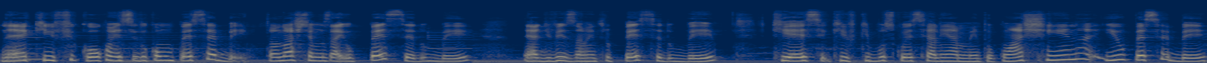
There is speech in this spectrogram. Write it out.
né, que ficou conhecido como PCB. Então nós temos aí o PCdoB, né, a divisão entre o PCdoB, que é esse que, que buscou esse alinhamento com a China, e o PCB,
